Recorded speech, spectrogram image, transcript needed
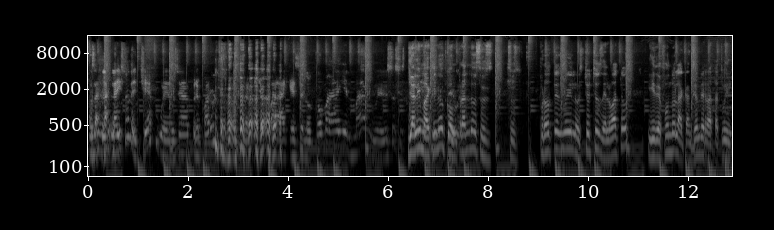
O sea, la, la hizo de chef, güey. O sea, preparo el para que se lo coma alguien más, güey. Eso sí está Ya le imagino triste, güey. comprando sus, sus protes, güey, los chochos del vato. Y de fondo la canción de Ratatouille.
